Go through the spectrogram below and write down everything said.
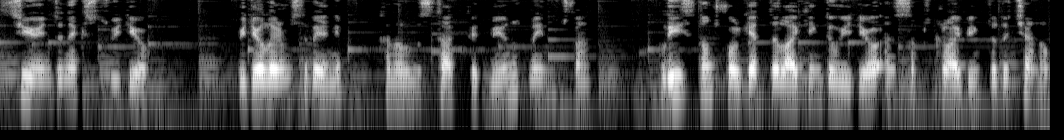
See you in the next video. Videolarımızı beğenip kanalımızı takip etmeyi unutmayın lütfen. Please don't forget to liking the video and subscribing to the channel.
